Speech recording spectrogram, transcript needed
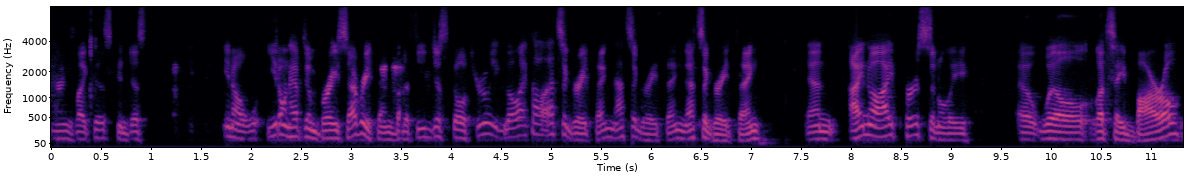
things like this can just, you know, you don't have to embrace everything, but if you just go through, you go like, oh, that's a great thing. That's a great thing. That's a great thing. And I know I personally uh, will, let's say, borrow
